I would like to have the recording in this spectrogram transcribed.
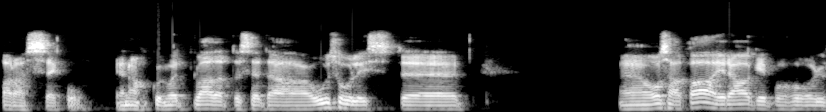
paras segu ja noh, kui vaadata seda usulist osa ka Iraagi puhul,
